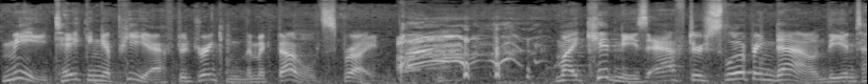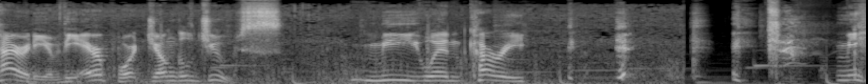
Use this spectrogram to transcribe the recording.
Me, taking a pee after drinking the McDonald's Sprite. My kidneys after slurping down the entirety of the airport jungle juice. Me when curry. Me,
